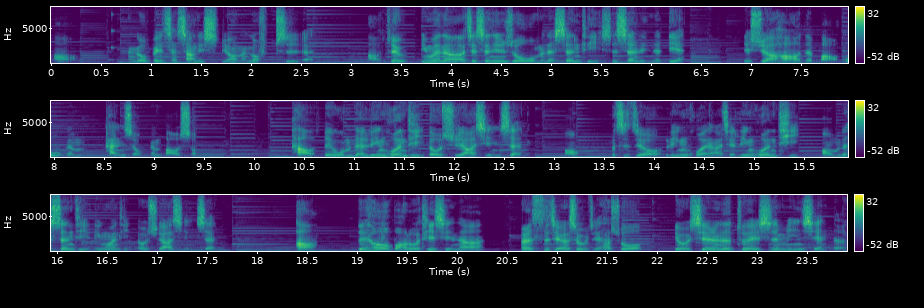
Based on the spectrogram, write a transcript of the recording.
啊，能够被上帝使用，能够服侍人。好，所以因为呢，而且圣经说我们的身体是圣灵的殿，也需要好好的保护跟看守跟保守。好，所以我们的灵魂体都需要兴盛哦。不止只有灵魂，而且灵魂体啊，我们的身体、灵魂体都需要兴盛。好，最后保罗提醒呢，二十四节、二十五节，他说有些人的罪是明显的，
